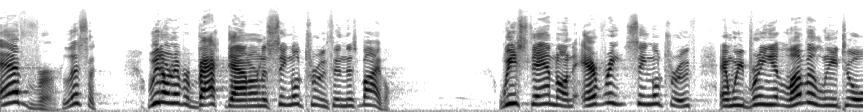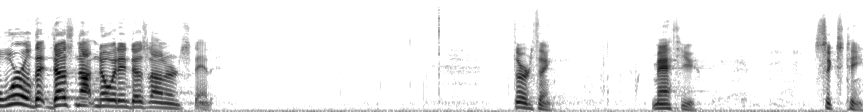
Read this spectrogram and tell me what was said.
ever, listen, we don't ever back down on a single truth in this Bible. We stand on every single truth and we bring it lovingly to a world that does not know it and does not understand it. Third thing Matthew 16.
